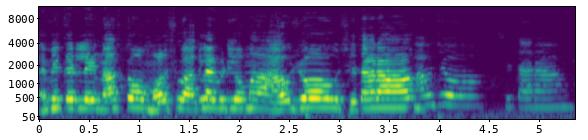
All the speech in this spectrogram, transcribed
એમ કરી લઈ નાસ્તો મળશું આગલા વિડીયોમાં. આવજો, સીતારામ. આવજો, સીતારામ.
